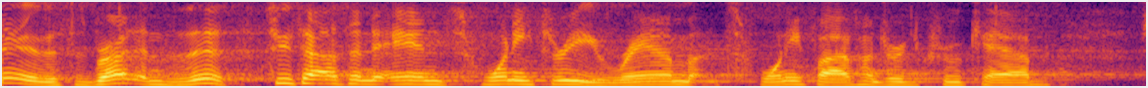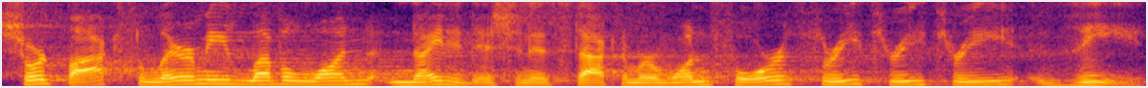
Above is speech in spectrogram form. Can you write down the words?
Hey, this is Brett, and this 2023 Ram 2500 Crew Cab Short Box Laramie Level 1 Night Edition is stock number 14333Z.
